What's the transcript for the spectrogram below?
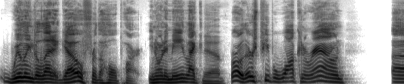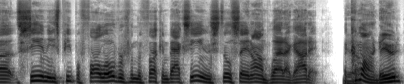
willing to let it go for the whole part. You know what I mean? Like, yeah bro, there's people walking around uh, seeing these people fall over from the fucking vaccine and still saying, "Oh, I'm glad I got it." Like, Yeah. come on, dude.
